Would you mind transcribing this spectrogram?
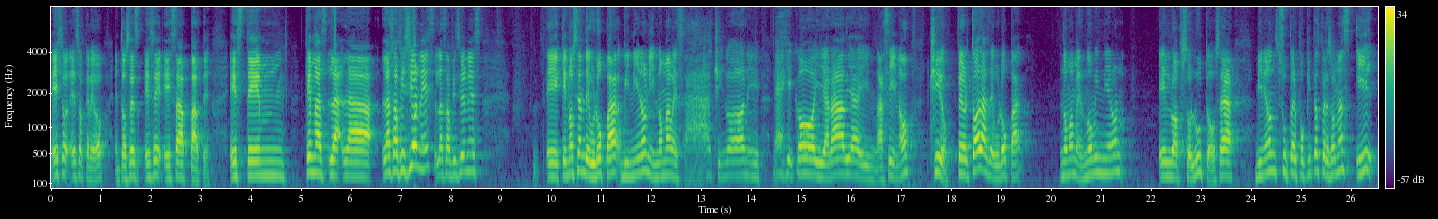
Eso, eso creo. Entonces, ese, esa parte. Este, mm, ¿qué más? las aficiones, las aficiones eh, que no sean de Europa vinieron y no mames, ah, chingón, y México y Arabia y así, ¿no? Chido. Pero todas las de Europa no mames, no vinieron en lo absoluto. O sea, vinieron súper poquitas personas y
